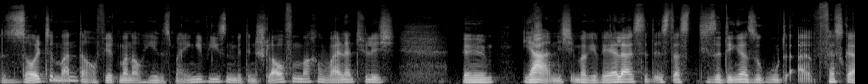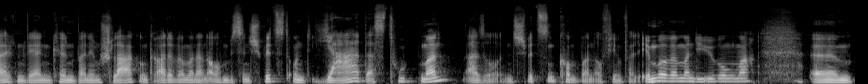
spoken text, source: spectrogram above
sollte man, darauf wird man auch jedes Mal hingewiesen, mit den Schlaufen machen, weil natürlich ähm, ja nicht immer gewährleistet ist, dass diese Dinger so gut äh, festgehalten werden können bei dem Schlag und gerade wenn man dann auch ein bisschen schwitzt und ja, das tut man, also ins Schwitzen kommt man auf jeden Fall immer, wenn man die Übung macht. Ähm,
